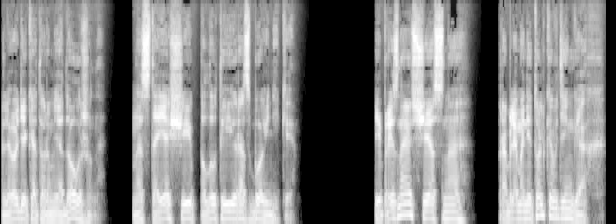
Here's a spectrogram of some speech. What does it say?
Люди, которым я должен, настоящие плуты и разбойники. И признаюсь честно, проблема не только в деньгах.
